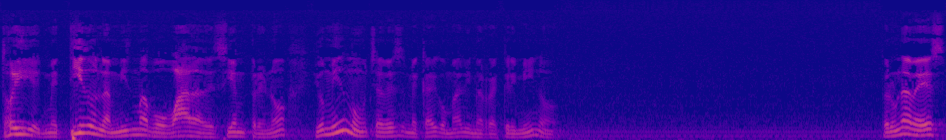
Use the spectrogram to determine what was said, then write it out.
estoy metido en la misma bobada de siempre, ¿no? Yo mismo muchas veces me caigo mal y me recrimino. Pero una vez,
